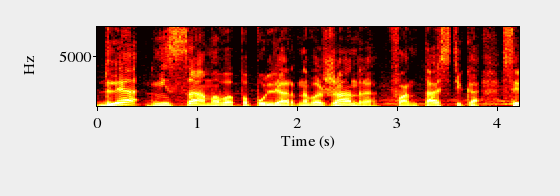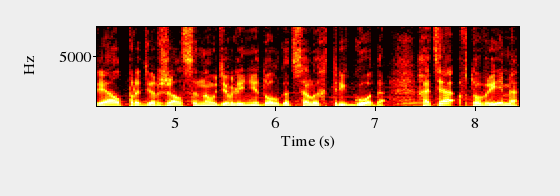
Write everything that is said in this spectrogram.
для не самого популярного жанра, фантастика, сериал продержался на удивление долго, целых три года. Хотя в то время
